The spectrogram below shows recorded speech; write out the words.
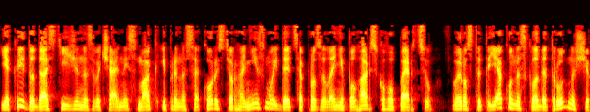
який додасть їжі незвичайний смак і принесе користь організму. Йдеться про зелені болгарського перцю. Виростити яку не складе труднощів,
